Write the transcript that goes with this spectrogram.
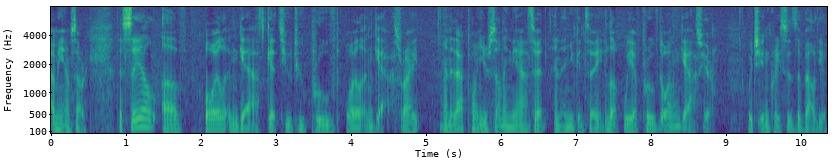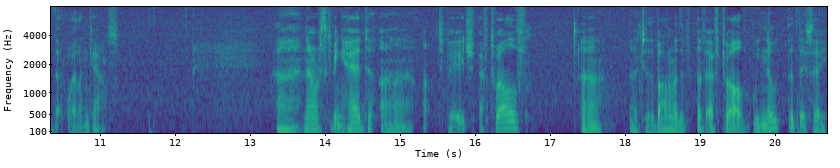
I mean, I'm sorry, the sale of oil and gas gets you to proved oil and gas, right? And at that point, you're selling the asset, and then you can say, look, we have proved oil and gas here, which increases the value of that oil and gas. Uh, now we're skipping ahead uh, to page F12. Uh, uh, to the bottom of, the, of F12, we note that they say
